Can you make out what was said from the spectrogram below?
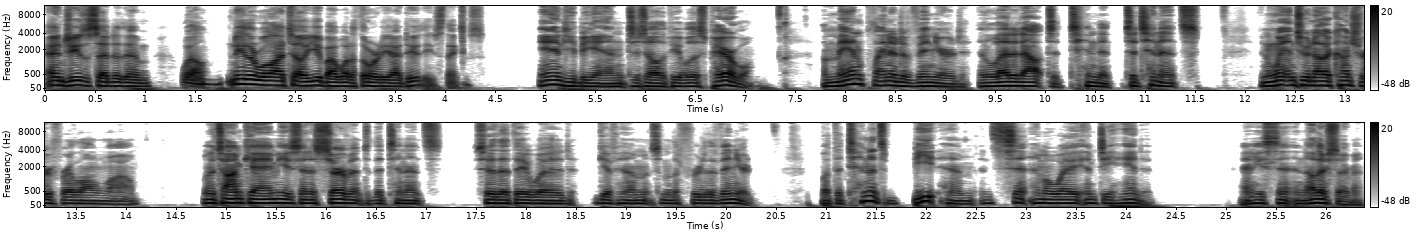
And Jesus said to them, Well, neither will I tell you by what authority I do these things. And he began to tell the people this parable. A man planted a vineyard and let it out to, tenant, to tenants and went into another country for a long while. When the time came, he sent a servant to the tenants so that they would give him some of the fruit of the vineyard. But the tenants beat him and sent him away empty handed. And he sent another servant.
